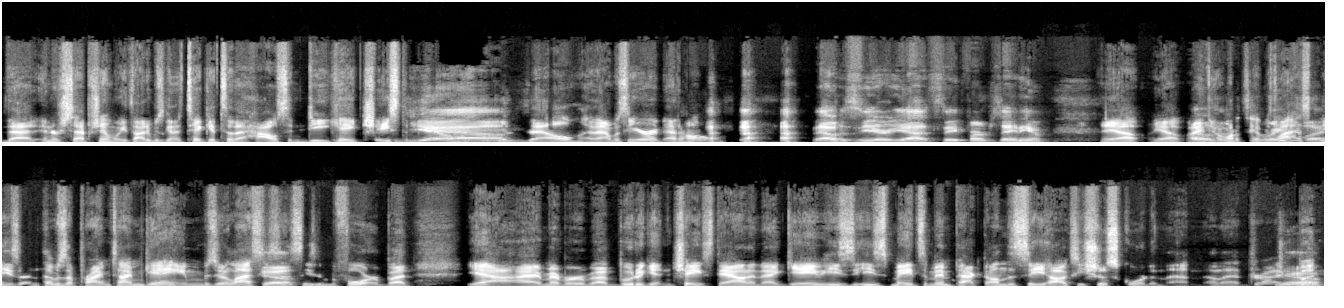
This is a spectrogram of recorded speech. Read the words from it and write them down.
that interception where he thought he was going to take it to the house and DK chased him down like a gazelle, and that was here at, at home. that was here, yeah, at State Farm Stadium. Yep, yep. I, I want to say it was last play. season. That was a primetime game. It was your last season, or Yeah. season before. But yeah, I remember uh, Budda getting chased down in that game. He's he's made some impact on the Seahawks. He should have scored in that on that drive. Yeah. But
